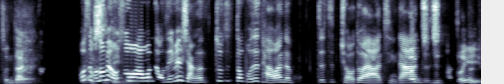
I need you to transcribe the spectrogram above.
真的。我什么都没有说啊，我脑子里面想的就是都不是台湾的这支球队啊，请大家就是。所以，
